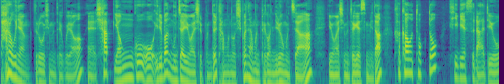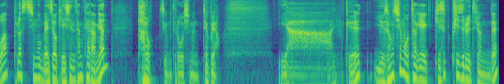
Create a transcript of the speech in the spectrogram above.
바로 그냥 들어오시면 되고요. 예, 샵 0951번 문자 이용하실 분들 단문 50원, 장문 100원 유료 문자 이용하시면 되겠습니다. 카카오톡도 TBS 라디오와 플러스 친구 맺어 계신 상태라면 바로 지금 들어오시면 되고요. 이야, 이렇게 예상치 못하게 기습 퀴즈를 드렸는데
